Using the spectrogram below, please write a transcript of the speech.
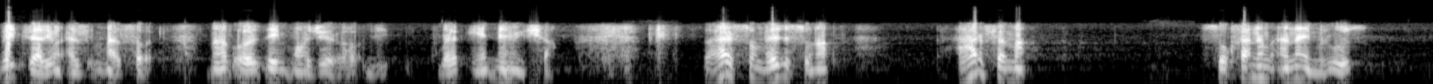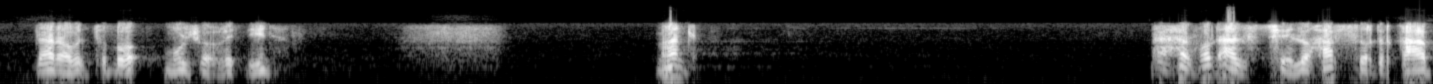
بگذاریم از این مسائل. من وارد این ماجرا. این نمیشم. و هر سون برسونم. حرف من. سخن من امروز در رابطه با مجاهدین من به هر حال از 47 سال قبل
